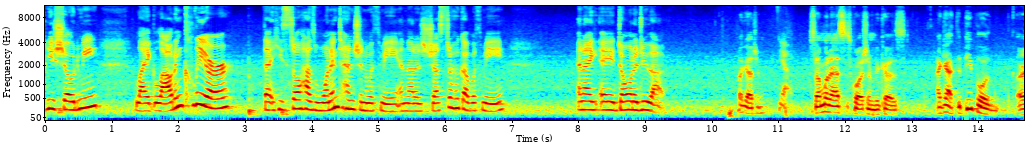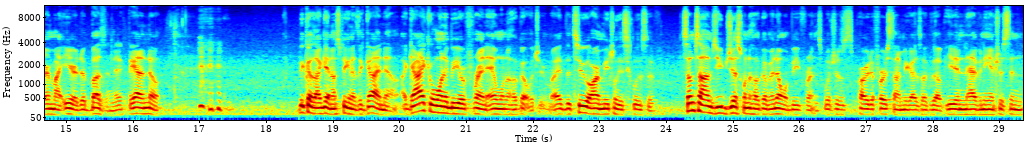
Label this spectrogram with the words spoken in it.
He showed me like loud and clear that he still has one intention with me and that is just to hook up with me. And I, I don't want to do that. I got you. Yeah. So I'm gonna ask this question because I got the people are in my ear. They're buzzing. They, they gotta know. because again, I'm speaking as a guy now. A guy can want to be your friend and want to hook up with you, right? The two aren't mutually exclusive. Sometimes you just want to hook up and don't want to be friends, which was probably the first time you guys hooked up. He didn't have any interest in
